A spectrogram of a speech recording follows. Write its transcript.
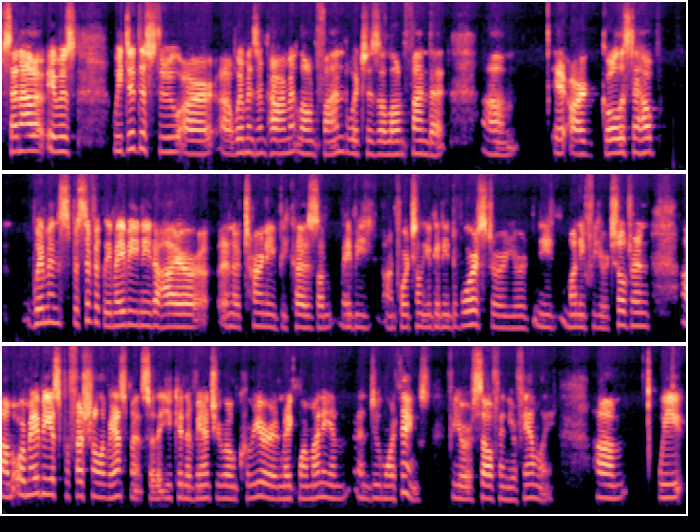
sent out a, it was we did this through our uh, Women's Empowerment Loan Fund, which is a loan fund that um, it, our goal is to help women specifically. Maybe you need to hire an attorney because um, maybe unfortunately you're getting divorced or you need money for your children, um, or maybe it's professional advancement so that you can advance your own career and make more money and, and do more things for yourself and your family. Um, we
